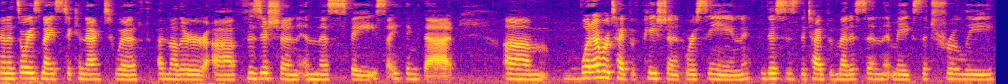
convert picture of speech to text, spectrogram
And it's always nice to connect with another uh, physician in this space. I think that um, whatever type of patient we're seeing, this is the type of medicine that makes a truly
